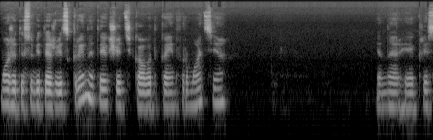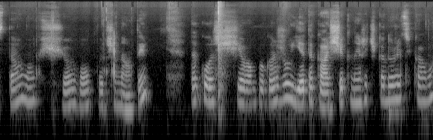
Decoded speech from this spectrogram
Можете собі теж відскринити, якщо цікава така інформація. Енергія кристалу, з чого починати. Також ще вам покажу, є така ще книжечка дуже цікава.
